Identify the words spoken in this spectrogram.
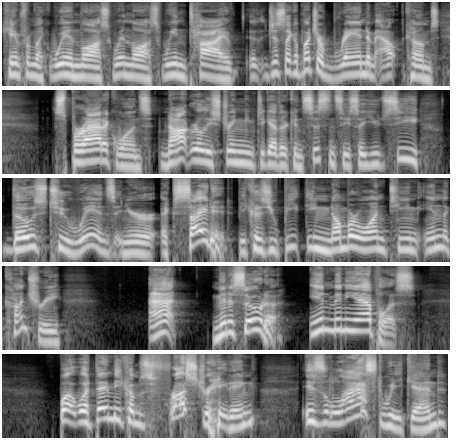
came from like win, loss, win, loss, win, tie, just like a bunch of random outcomes, sporadic ones, not really stringing together consistency. So you see those two wins and you're excited because you beat the number one team in the country at Minnesota in Minneapolis. But what then becomes frustrating is last weekend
